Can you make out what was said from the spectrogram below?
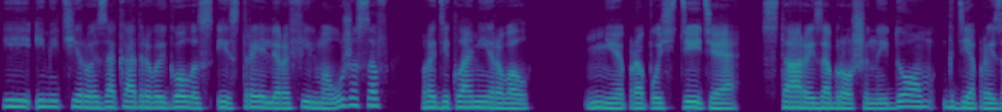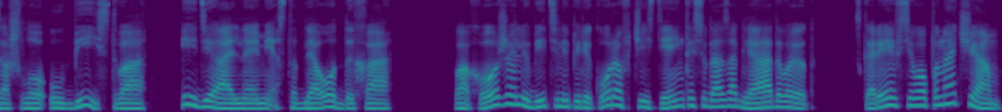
и, имитируя закадровый голос из трейлера фильма ужасов, продекламировал «Не пропустите! Старый заброшенный дом, где произошло убийство. Идеальное место для отдыха. Похоже, любители перекуров частенько сюда заглядывают. Скорее всего, по ночам.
